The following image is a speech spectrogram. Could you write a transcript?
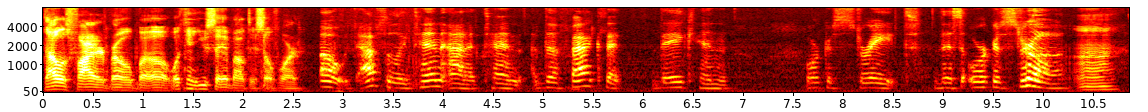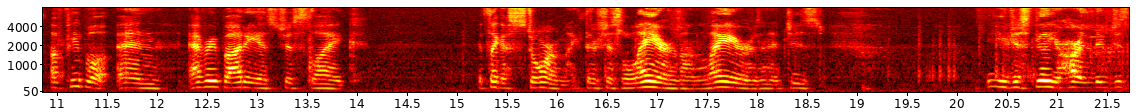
that was fire, bro. But uh, what can you say about this so far? oh absolutely 10 out of 10 the fact that they can orchestrate this orchestra Uh, of people and everybody is just like it's like a storm like there's just layers on layers and it just you just feel your heart they just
